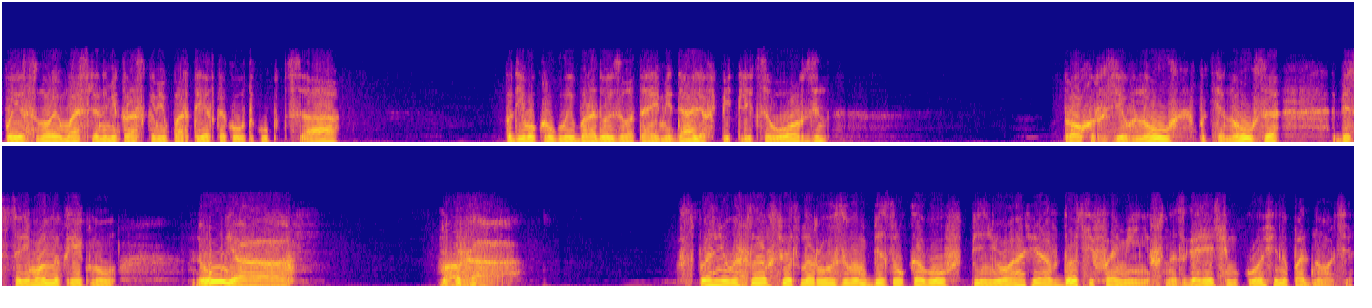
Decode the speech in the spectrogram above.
поясной масляными красками портрет какого-то купца, под его круглой бородой золотая медаль, а в петлице орден. Прохор зевнул, потянулся, бесцеремонно крикнул «Ну я! Маша!» В спальню вошла в светло-розовом, без рукавов, пеньюаре Авдотья Фоминишна с горячим кофе на подносе.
